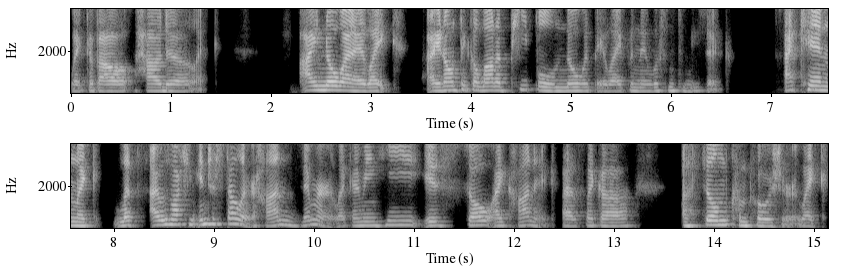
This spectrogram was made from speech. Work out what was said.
like about how to like i know what i like. I don't think a lot of people know what they like when they listen to music. I can like let's i was watching interstellar hans zimmer. Like i mean he is so iconic as like a a film composer. Like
